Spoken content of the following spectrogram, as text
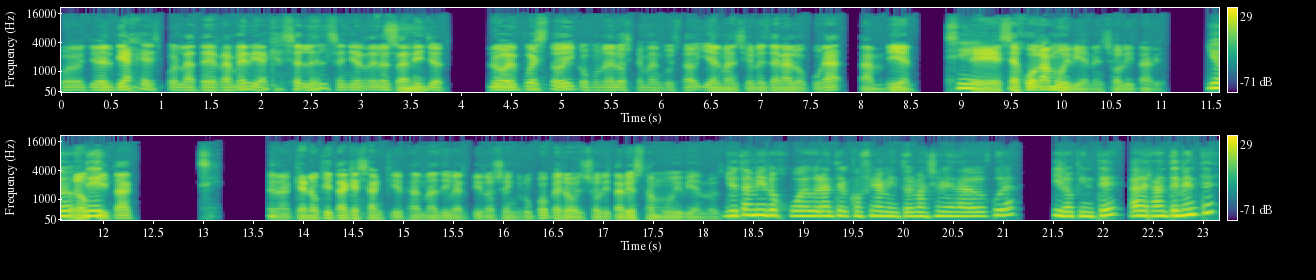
Pues yo el viaje es por la Tierra Media, que es el del Señor de los Sí. Anillos. Lo he puesto hoy como uno de los que me han gustado y el Mansiones de la Locura también. Sí, Eh, se juega muy bien en solitario. yo No de- quita Sí. que no quita que sean quizás más divertidos en grupo, pero en solitario están muy bien los dos. yo también lo jugué durante el confinamiento, el Mansiones de la Locura, y lo pinté aberrantemente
